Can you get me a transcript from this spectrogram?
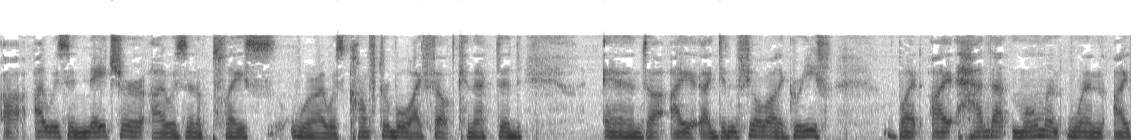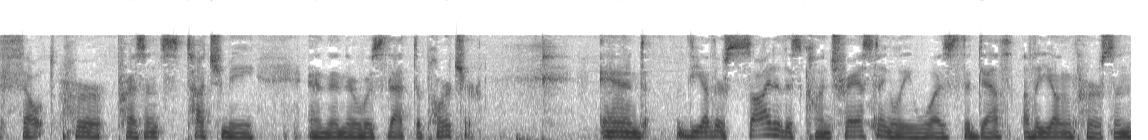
Uh, I was in nature. I was in a place where I was comfortable. I felt connected, and uh, I, I didn't feel a lot of grief but I had that moment when I felt her presence touch me, and then there was that departure. And the other side of this, contrastingly, was the death of a young person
